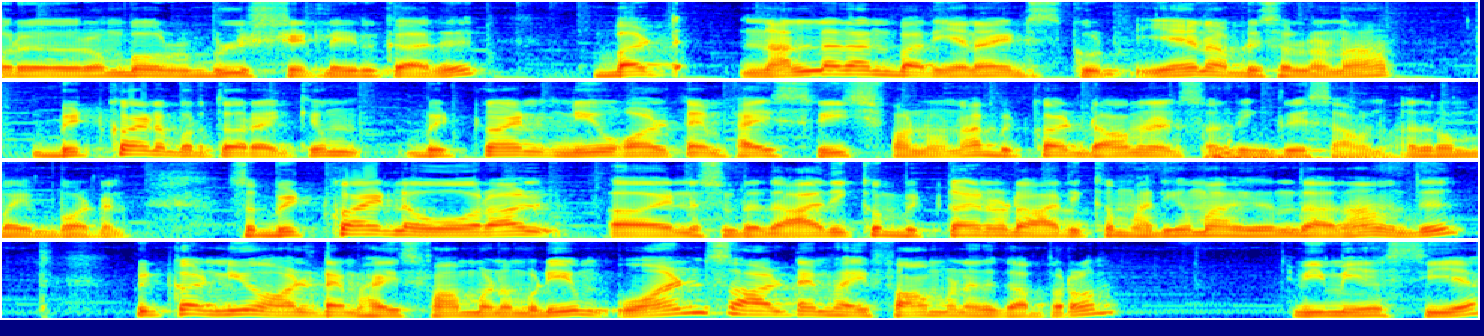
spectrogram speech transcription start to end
ஒரு ரொம்ப ஒரு புல்லிஷ் ஸ்டேட்டில் இருக்காது. பட் நல்லதான்னு பார்த்தீங்கன்னா இட்ஸ் குட் ஏன் அப்படி சொல்கிறேன்னா பிட்காயினை பொறுத்த வரைக்கும் bitcoin new all time highs reach பண்ணோம்னா பிட்காயின் டாமினன்ஸ் வந்து இன்க்ரீஸ் ஆகணும். அது ரொம்ப இம்பார்ட்டன்ட் ஸோ பிட்காயினில் ஓவரால் என்ன சொல்கிறது ஆதிக்கம் பிட்காயினோட ஆதிக்கம் அதிகமாக இருந்தால் தான் வந்து bitcoin new all time highs form பண்ண முடியும். Once all time high form பண்ணதுக்கப்புறம் விமிஎஸ்சியை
